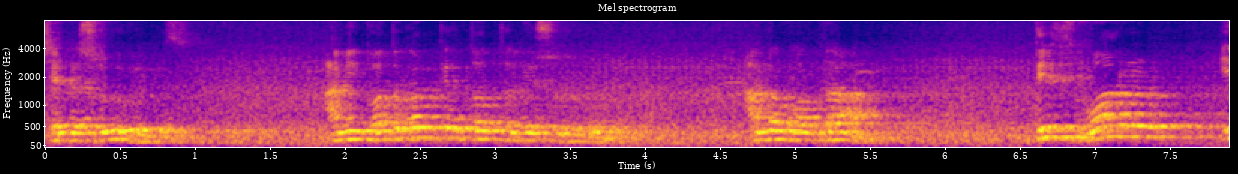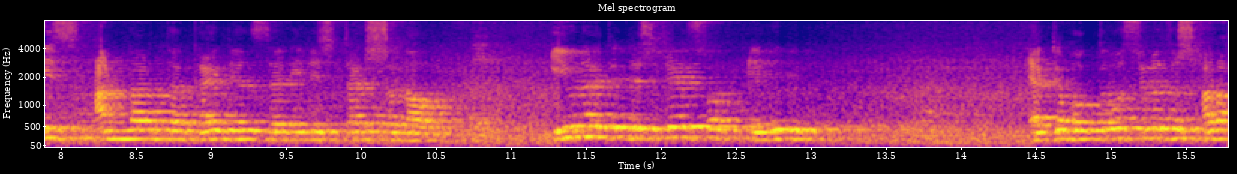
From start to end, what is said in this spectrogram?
সেটা শুরু হয়ে গেছে। আমি গতকালকে তথ্য দিয়ে শুরু করি আমরা বলতাম this world is under the guidance and instruction of United States of America একটা বক্তব্য ছিল যে সারা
